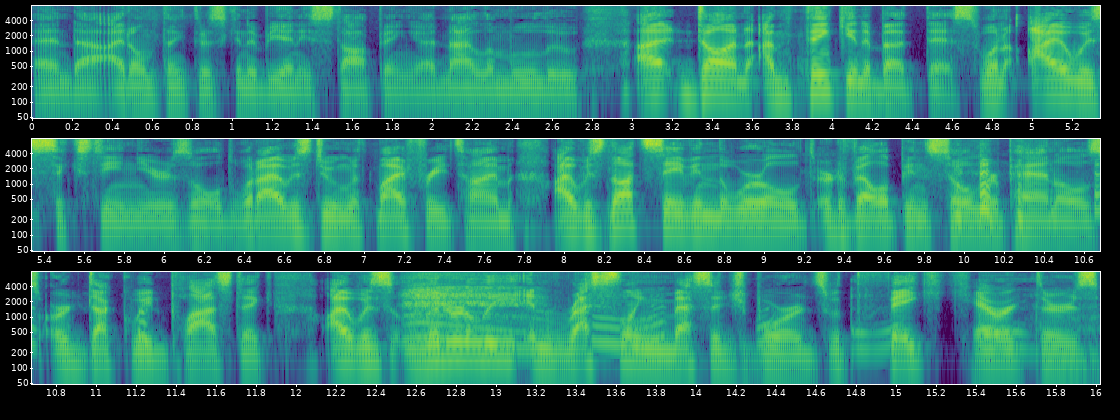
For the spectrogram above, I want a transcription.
And uh, i don't think there's going to be any stopping uh, naila moloo. Uh, don i'm thinking about this. When i was 16 years old what i was doing with my free time i was not saving the world or developing solar panels or duckweed plastic. I was literally in wrestling message boards with fake characters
